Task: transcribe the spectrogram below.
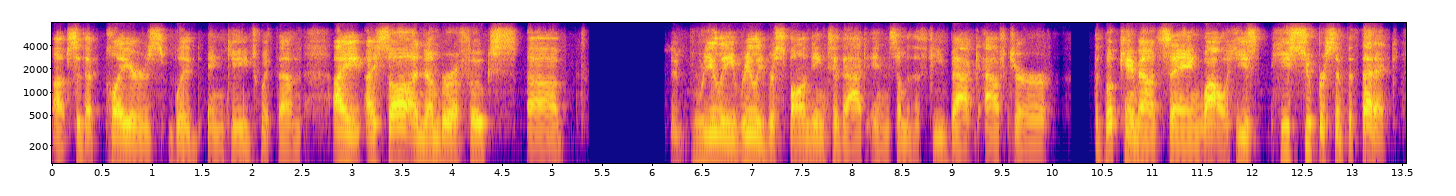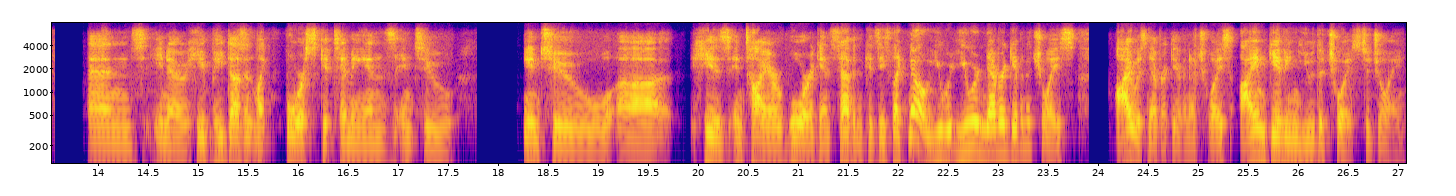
uh, so that players would engage with them. I, I saw a number of folks uh, really, really responding to that in some of the feedback after the book came out, saying, "Wow, he's he's super sympathetic." And you know he, he doesn't like force Getimians into into uh, his entire war against heaven because he's like, no, you were you were never given a choice. I was never given a choice. I am giving you the choice to join,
